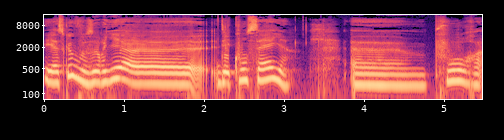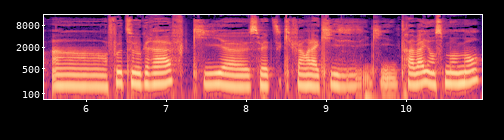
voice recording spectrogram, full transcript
Et est-ce que vous auriez euh, des conseils euh, pour un photographe qui euh, souhaite, qui, enfin voilà, qui, qui travaille en ce moment,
